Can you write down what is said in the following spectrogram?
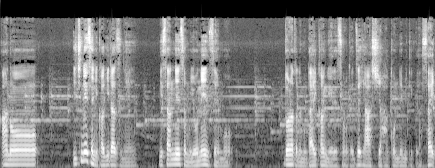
あの、1年生に限らずね、2、3年生も4年生も、どなたでも大歓迎ですので、ぜひ足を運んでみてください。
